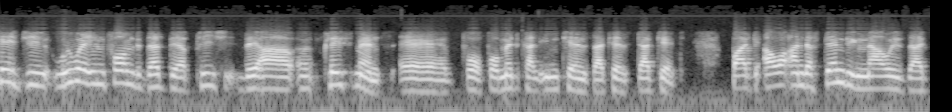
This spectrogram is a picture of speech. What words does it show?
KG, we were informed that there are, there are placements for, for medical interns that has started. But our understanding now is that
